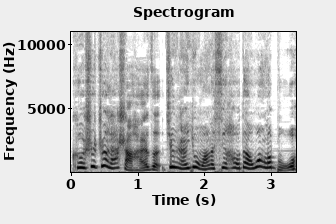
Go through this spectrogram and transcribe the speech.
可是这俩傻孩子竟然用完了信号弹忘了补。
